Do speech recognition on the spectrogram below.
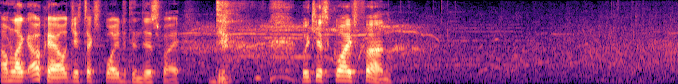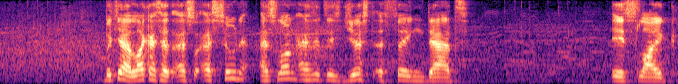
I'm like, okay, I'll just exploit it in this way. Which is quite fun. But yeah, like I said, as as soon as long as it is just a thing that is like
